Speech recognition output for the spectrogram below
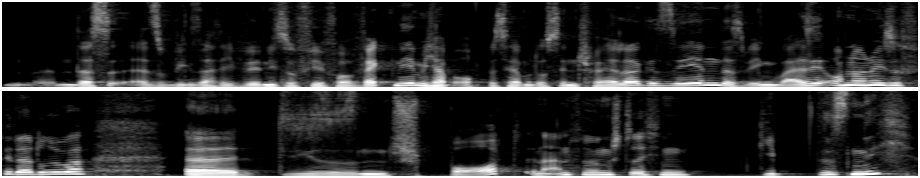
das, also wie gesagt, ich will nicht so viel vorwegnehmen. Ich habe auch bisher bloß den Trailer gesehen, deswegen weiß ich auch noch nicht so viel darüber. Äh, diesen Sport, in Anführungsstrichen, gibt es nicht.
